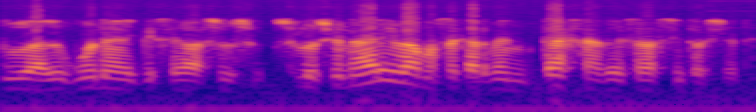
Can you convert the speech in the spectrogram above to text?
duda alguna de que se va a solucionar y vamos a sacar ventajas de esas situaciones.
